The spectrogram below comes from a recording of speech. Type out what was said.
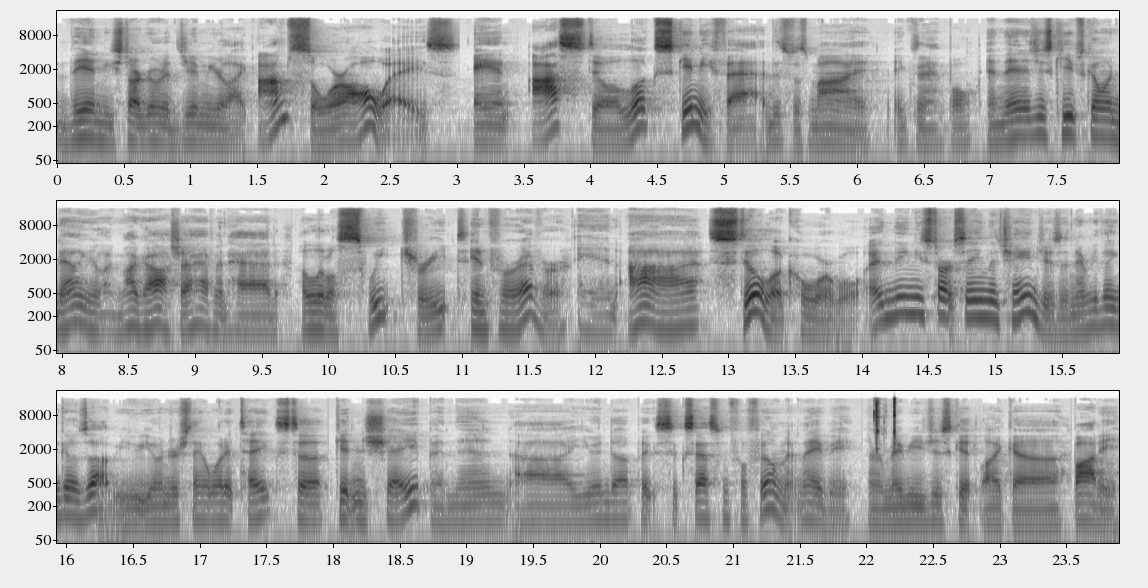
then you start going to the gym, you're like, I'm sore always, and I still look skinny fat. This was my example. And then it just keeps going down. You're like, my gosh, I haven't had a little sweet treat in forever. And I still look horrible. And then you start seeing the changes and everything goes up. You, you understand what it takes to get in shape and then uh, you end up at success and fulfillment maybe. Or maybe you just get like a body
